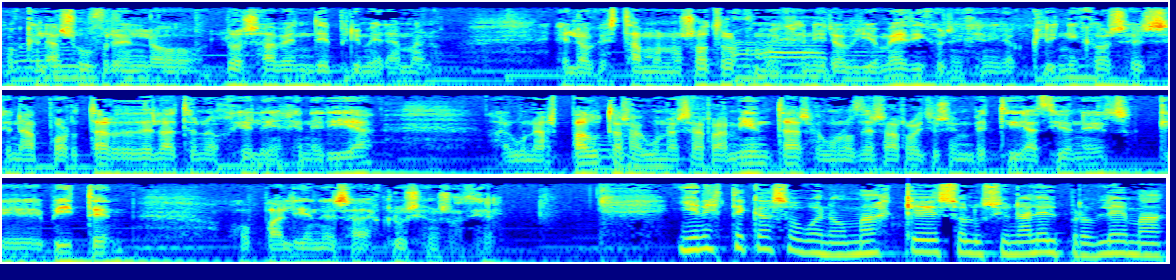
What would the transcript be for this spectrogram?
Los que la sufren lo, lo saben de primera mano. En lo que estamos nosotros como ingenieros biomédicos, ingenieros clínicos, es en aportar desde la tecnología y la ingeniería algunas pautas, algunas herramientas, algunos desarrollos e investigaciones que eviten o palien esa exclusión social. Y en este caso, bueno, más que solucionar el problema,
